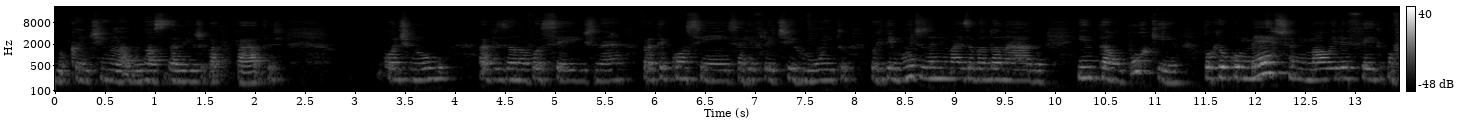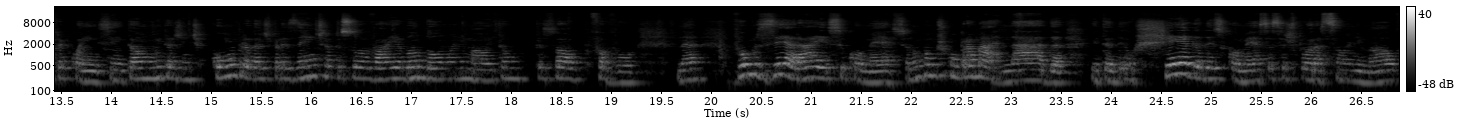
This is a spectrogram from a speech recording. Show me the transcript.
no cantinho lá dos nossos amigos de quatro patas. Continuo avisando a vocês, né, para ter consciência, refletir muito, porque tem muitos animais abandonados. Então, por quê? Porque o comércio animal ele é feito com frequência. Então, muita gente compra, dá de presente, a pessoa vai e abandona o animal. Então, pessoal, por favor, né, vamos zerar esse comércio, não vamos comprar mais nada, entendeu? Chega desse comércio, essa exploração animal,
